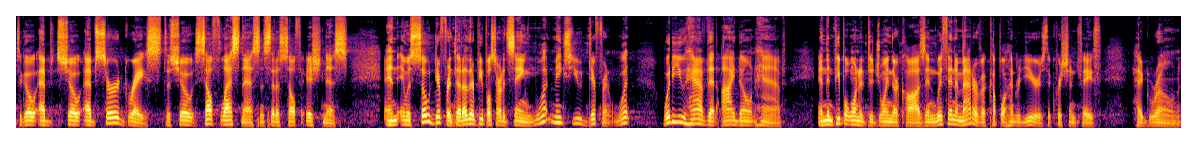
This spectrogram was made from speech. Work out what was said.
to go ab- show absurd grace, to show selflessness instead of selfishness. And it was so different that other people started saying, What makes you different? What, what do you have that I don't have? And then people wanted to join their cause. And within a matter of a couple hundred years, the Christian faith had grown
